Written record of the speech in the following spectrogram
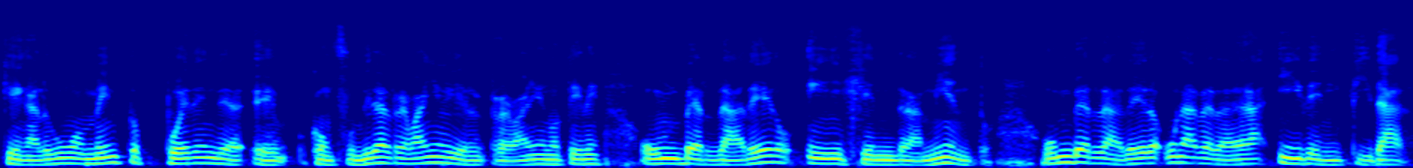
que en algún momento pueden eh, confundir al rebaño y el rebaño no tiene un verdadero engendramiento, un verdadero, una verdadera identidad.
